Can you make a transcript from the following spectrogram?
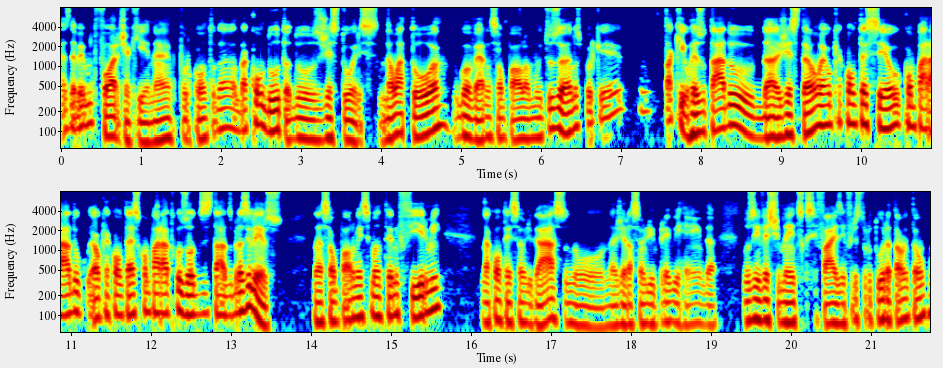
PSDB é muito forte aqui, né? Por conta da, da conduta dos gestores. Não à toa governa São Paulo há muitos anos, porque tá aqui. O resultado da gestão é o que aconteceu comparado, é o que acontece comparado com os outros estados brasileiros. Né? São Paulo vem se mantendo firme na contenção de gastos, no, na geração de emprego e renda, nos investimentos que se faz infraestrutura e tal. Então,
